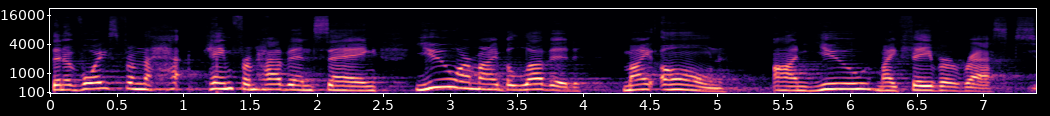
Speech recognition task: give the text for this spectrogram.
Then a voice from the he- came from heaven saying, You are my beloved, my own. On you my favor rests.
